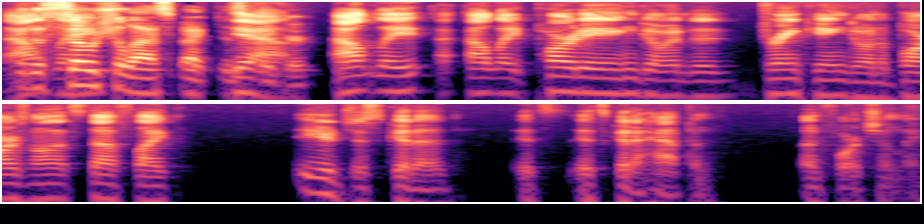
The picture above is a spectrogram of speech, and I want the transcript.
blah. The social aspect is yeah, bigger. out late, out late partying, going to drinking, going to bars and all that stuff. Like, you're just gonna, it's it's gonna happen. Unfortunately,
